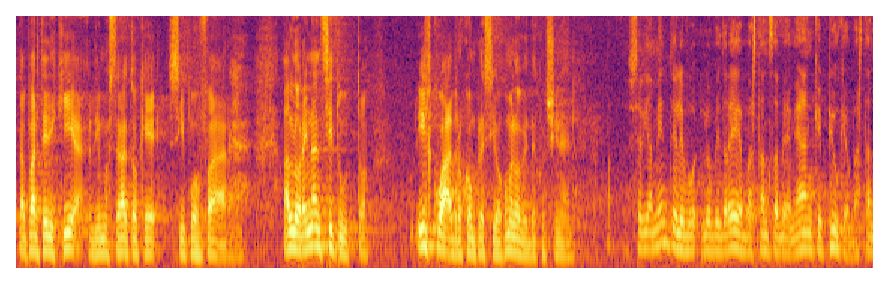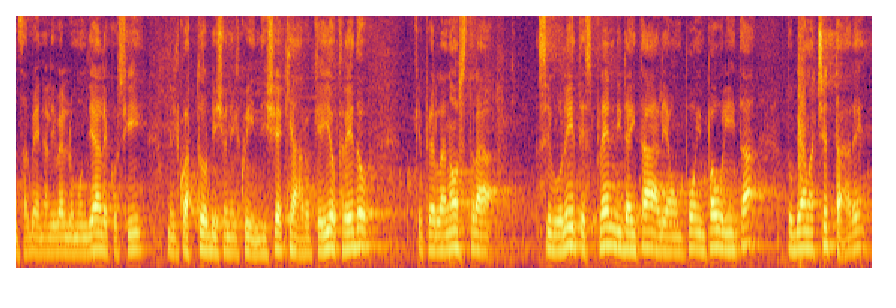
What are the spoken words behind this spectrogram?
da parte di chi ha dimostrato che si può fare. Allora, innanzitutto, il quadro complessivo, come lo vede Cucinelli? Seriamente lo vedrei abbastanza bene, anche più che abbastanza bene a livello mondiale, così nel 14 e nel 15. È chiaro che io credo che per la nostra, se volete, splendida Italia un po' impaurita, dobbiamo accettare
